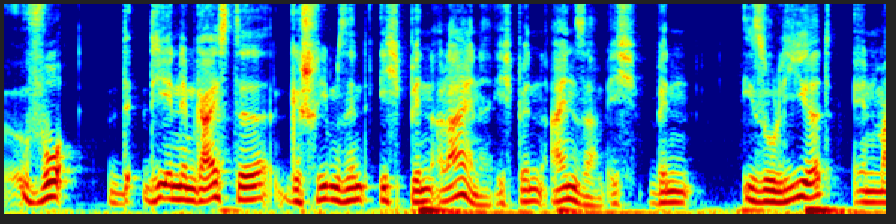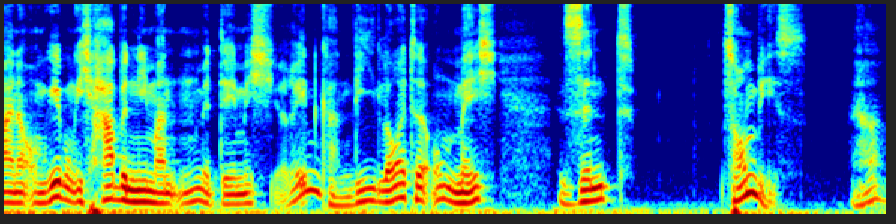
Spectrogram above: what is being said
wo die in dem Geiste geschrieben sind, ich bin alleine, ich bin einsam, ich bin isoliert in meiner Umgebung, ich habe niemanden, mit dem ich reden kann. Die Leute um mich sind Zombies. Ja,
